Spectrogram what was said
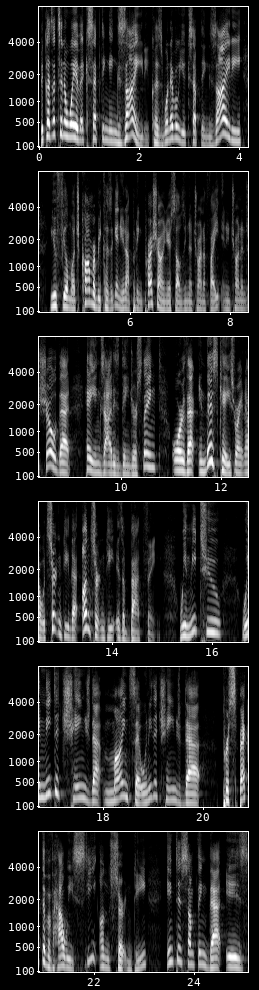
because that's in a way of accepting anxiety. Because whenever you accept anxiety, you feel much calmer because, again, you're not putting pressure on yourselves. You're not trying to fight and you're trying to show that, hey, anxiety is a dangerous thing, or that in this case, right now, with certainty, that uncertainty is a bad thing. We need to. We need to change that mindset. We need to change that perspective of how we see uncertainty into something that is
